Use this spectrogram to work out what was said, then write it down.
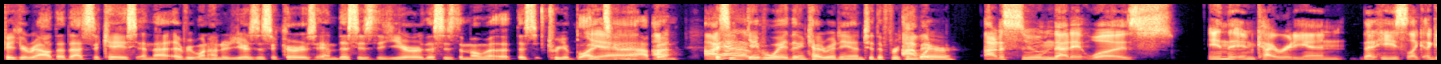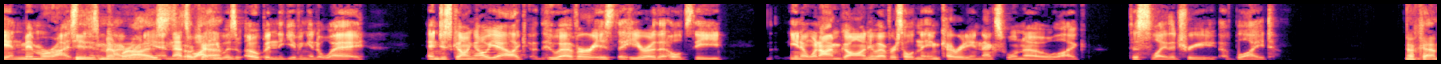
figure out that that's the case and that every 100 years this occurs and this is the year, this is the moment that this tree of blight's going to happen? Because he gave away the Enchiridion to the freaking I would- bear. I'd assume that it was in the Enchiridion that he's like again memorized. He's memorized? and that's why he was open to giving it away, and just going, oh yeah, like whoever is the hero that holds the, you know, when I'm gone, whoever's holding the Enchiridion next will know like to slay the tree of blight. Okay. All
